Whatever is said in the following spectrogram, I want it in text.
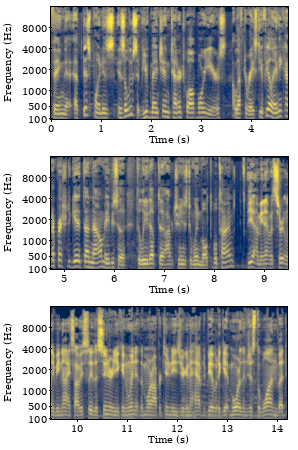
thing that at this point is is elusive. You've mentioned ten or twelve more years left to race. Do you feel any kind of pressure to get it done now? Maybe to to lead up to opportunities to win multiple times. Yeah, I mean that would certainly be nice. Obviously, the sooner you can win it, the more opportunities you're going to have to be able to get more than just the one. But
